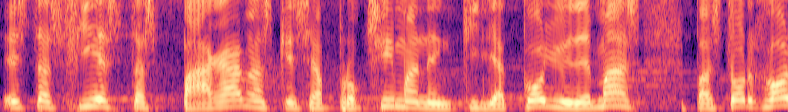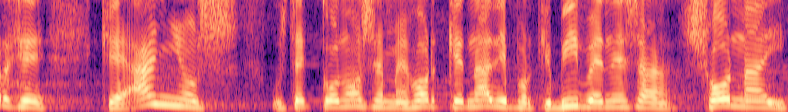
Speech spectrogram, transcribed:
estas fiestas paganas que se aproximan en Quillacoyo y demás. Pastor Jorge, que años usted conoce mejor que nadie porque vive en esa zona y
